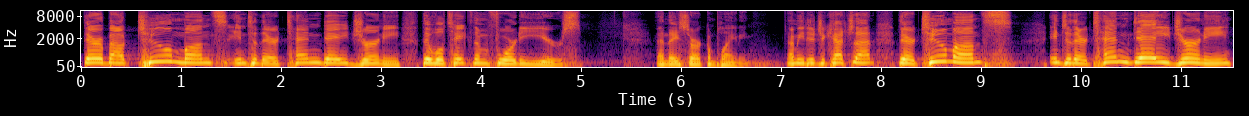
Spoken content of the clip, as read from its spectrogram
They're about two months into their 10 day journey that will take them 40 years. And they start complaining. I mean, did you catch that? They're two months into their 10 day journey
